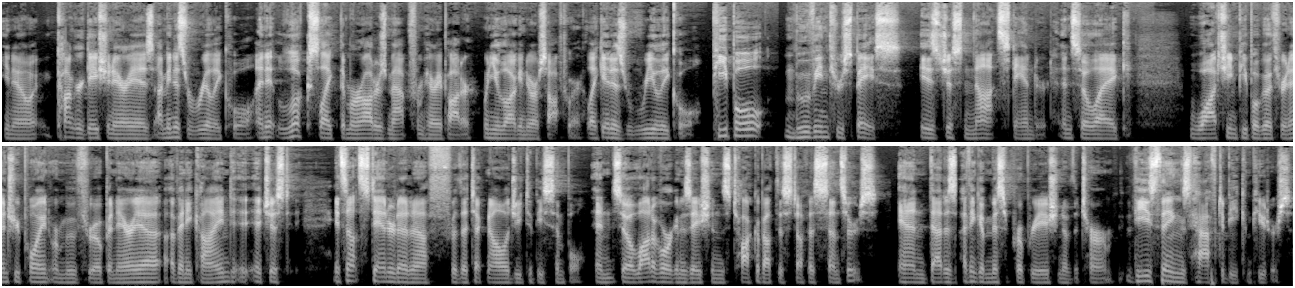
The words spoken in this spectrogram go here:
you know, congregation areas. I mean, it's really cool. And it looks like the Marauders map from Harry Potter when you log into our software. Like it is really cool. People moving through space is just not standard. And so like watching people go through an entry point or move through open area of any kind, it, it just it's not standard enough for the technology to be simple. And so a lot of organizations talk about this stuff as sensors. And that is, I think, a misappropriation of the term. These things have to be computers.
